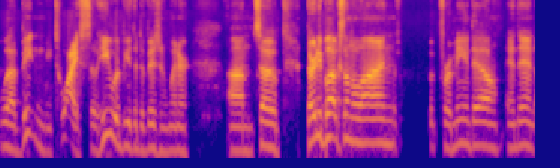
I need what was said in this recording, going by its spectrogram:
will have beaten me twice, so he would be the division winner. Um, so, thirty bucks on the line for me and Dell, and then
